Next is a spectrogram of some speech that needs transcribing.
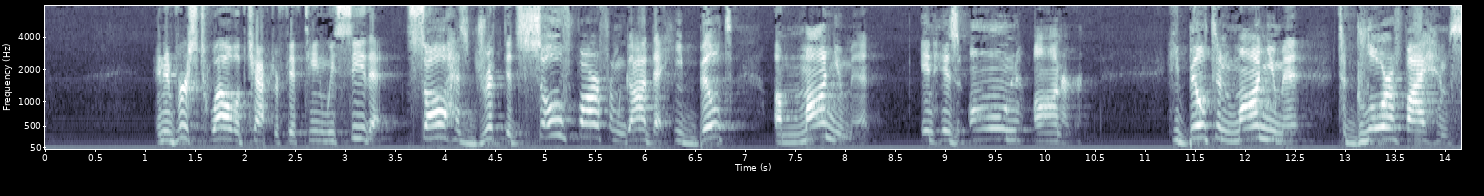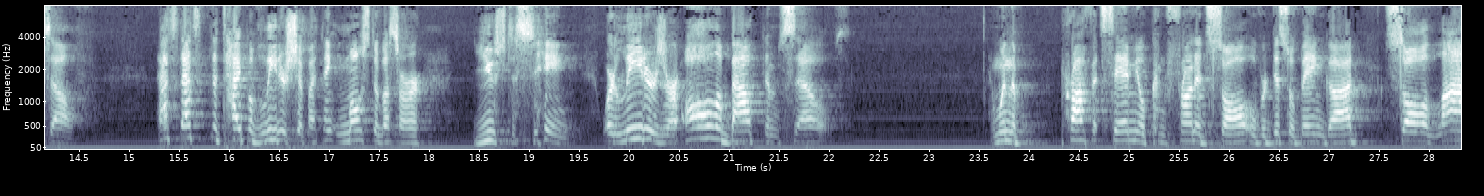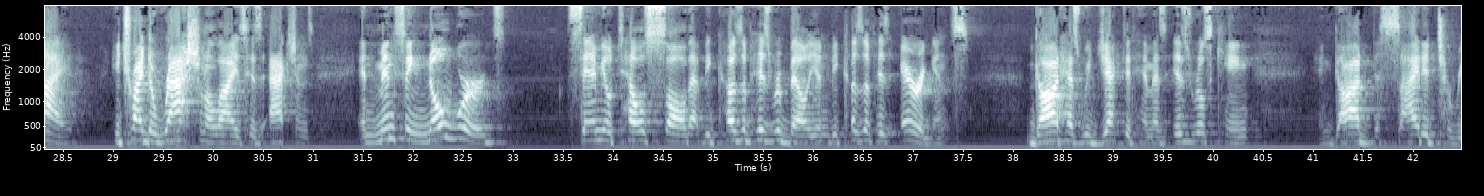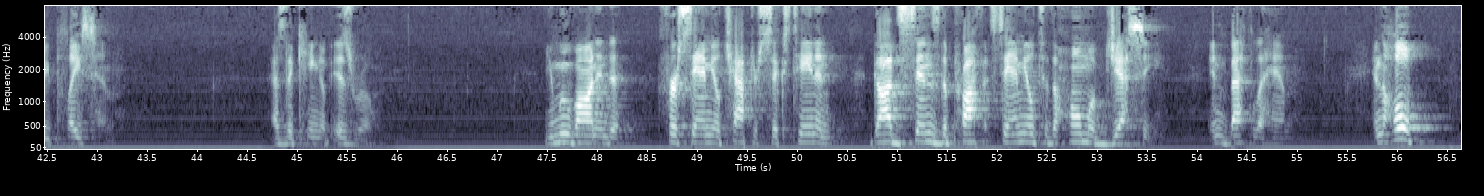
And in verse 12 of chapter 15, we see that Saul has drifted so far from God that he built a monument in his own honor. He built a monument to glorify himself. That's, that's the type of leadership I think most of us are used to seeing, where leaders are all about themselves. And when the prophet Samuel confronted Saul over disobeying God, Saul lied. He tried to rationalize his actions. And mincing no words, Samuel tells Saul that because of his rebellion, because of his arrogance, God has rejected him as Israel's king, and God decided to replace him as the king of Israel. You move on into 1 Samuel chapter 16, and God sends the prophet Samuel to the home of Jesse in Bethlehem. And the whole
